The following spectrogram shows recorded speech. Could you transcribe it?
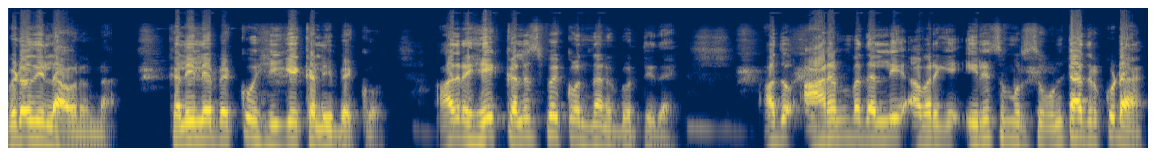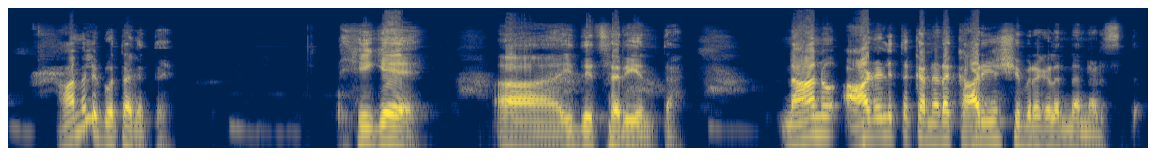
ಬಿಡೋದಿಲ್ಲ ಅವರನ್ನ. ಕಲೀಲೇಬೇಕು ಹೀಗೆ ಕಲಿಬೇಕು. ಆದರೆ ಹೇಗೆ ಕಲಿಸ್ಬೇಕು ಅಂತ ನನಗೆ ಗೊತ್ತಿದೆ. ಅದು ಆರಂಭದಲ್ಲಿ ಅವರಿಗೆ ಇರಿಸು ಮುರುಸು ಉಂಟಾದರೂ ಕೂಡ ಆಮೇಲೆ ಗೊತ್ತಾಗತ್ತೆ. ಹೀಗೆ ಇದ್ದಿದ್ದು ಇದ್ದಿದ್ ಸರಿ ಅಂತ. ನಾನು ಆಡಳಿತ ಕನ್ನಡ ಕಾರ್ಯ ಶಿಬಿರಗಳನ್ನ ನಡೆಸಿದೆ.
